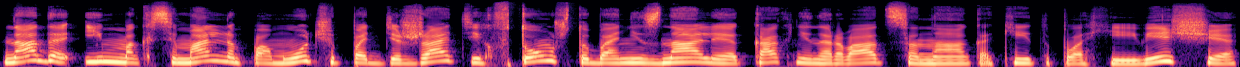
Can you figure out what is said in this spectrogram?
надо им максимально помочь и поддержать их в том, чтобы они знали, как не нарваться на какие-то плохие вещи,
